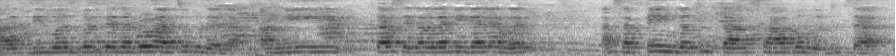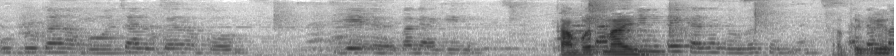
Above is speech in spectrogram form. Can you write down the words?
आज दिवसभर त्याचा डोळा चुकडेला. आम्ही कासेगावला निघाल्यावर असा पेंगत होता असा बघत होता उठू का नको चालू का नको. गेलं बघा गेलं. थांबत नाही. आता गेलं.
